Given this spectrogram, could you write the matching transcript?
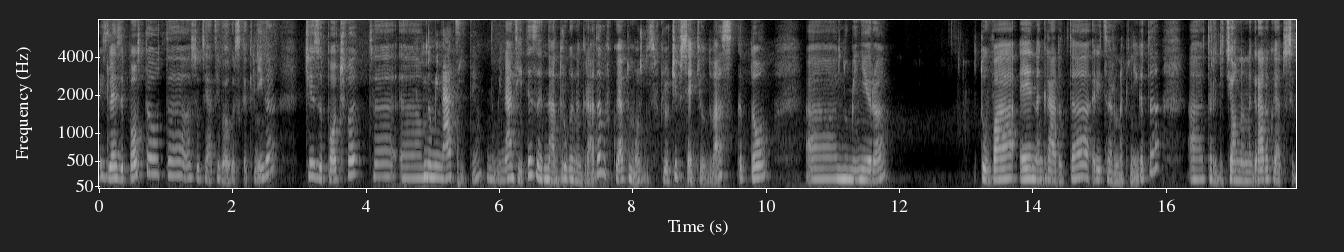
излезе поста от а, Асоциация Българска книга, че започват а, а, Номинациите. номинациите за една друга награда, в която може да се включи всеки от вас, като а, номинира. Това е наградата Рицар на книгата, а, традиционна награда, която се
